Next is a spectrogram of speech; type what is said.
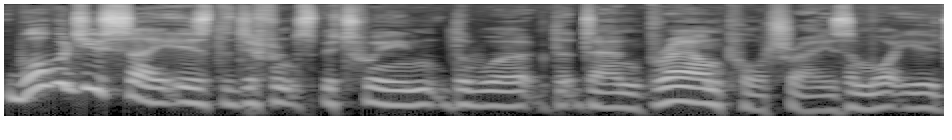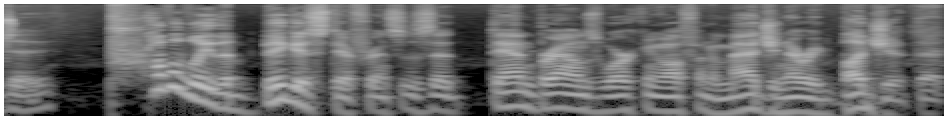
What would you say is the difference between the work that Dan Brown portrays and what you do? Probably the biggest difference is that Dan Brown's working off an imaginary budget that,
